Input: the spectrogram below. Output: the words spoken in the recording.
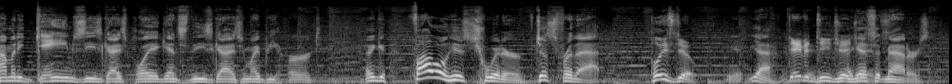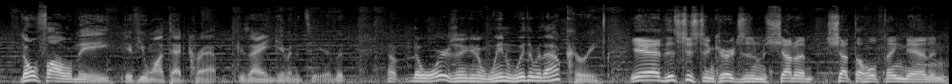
how many games these guys play against these guys who might be hurt. I mean, follow his Twitter just for that. Please do. Y- Yeah, David DJ I guess it matters. Don't follow me if you want that crap because I ain't giving it to you. But uh, the Warriors aren't going to win with or without Curry. Yeah, this just encourages them to shut him, shut the whole thing down and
